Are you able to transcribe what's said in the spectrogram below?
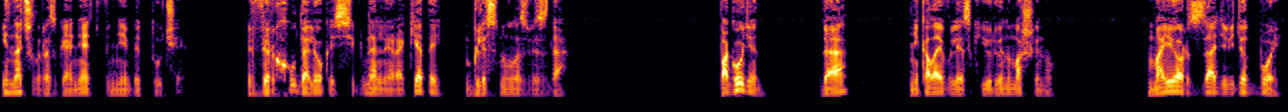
и начал разгонять в небе тучи. Вверху далекой сигнальной ракетой блеснула звезда. «Погодин?» «Да?» Николай влез к Юрию на машину. «Майор сзади ведет бой.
